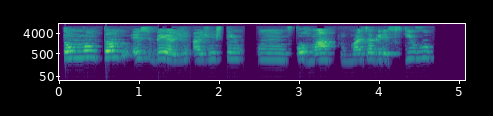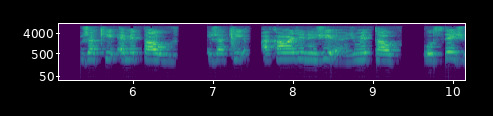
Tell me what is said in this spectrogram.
Então, montando esse B, a gente tem um formato mais agressivo, já que é metal, já que a camada de energia é de metal. Ou seja,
